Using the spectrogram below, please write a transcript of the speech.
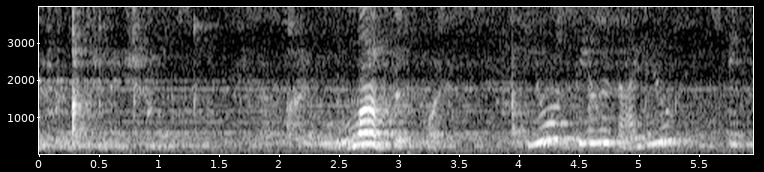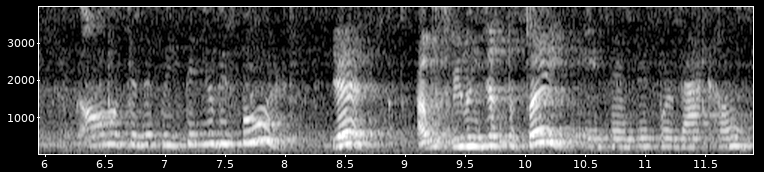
their imagination. I love this place. Do you all feel as I do? It's almost as if we've been here before. Yes, I was feeling just the same. It's as if we're back home.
